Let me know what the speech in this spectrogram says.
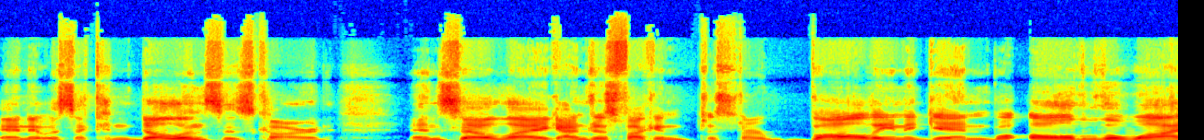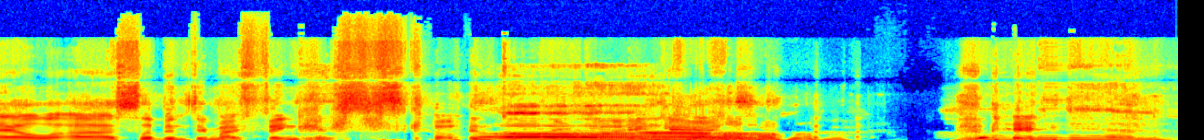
and it was a condolences card. And so like I'm just fucking just start bawling again, wh- all the while uh, slipping through my fingers, just going. through my Oh. fingers. Oh man.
